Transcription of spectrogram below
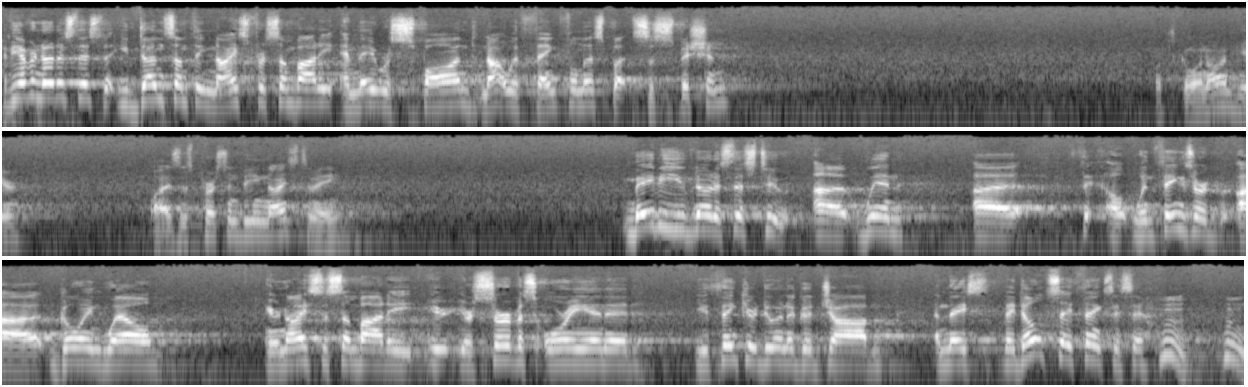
Have you ever noticed this? That you've done something nice for somebody and they respond not with thankfulness but suspicion? What's going on here? Why is this person being nice to me? Maybe you've noticed this too. Uh, when, uh, th- uh, when things are uh, going well, you're nice to somebody, you're, you're service oriented, you think you're doing a good job, and they, they don't say thanks. They say, hmm, hmm,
